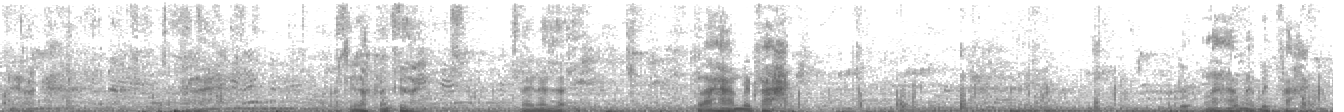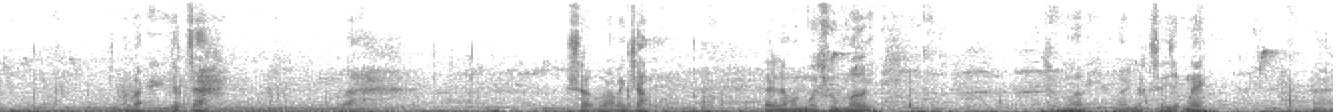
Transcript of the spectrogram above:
Dạ. Di Lặc. Phật di lặc đang cười. Đây là dãy la hán bên phải. Tượng la hán là bên phải. Như vậy rất dài. Và sợ vào bên trong đây là một ngôi chùa mới. Chùa mới mới được xây dựng lên. Đấy,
